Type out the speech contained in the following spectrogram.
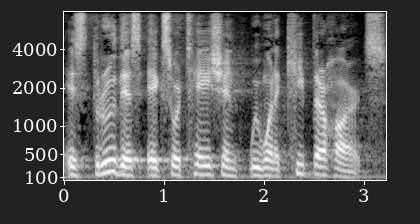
is through this exhortation, we want to keep their hearts.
